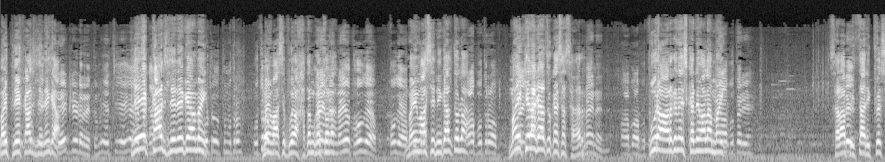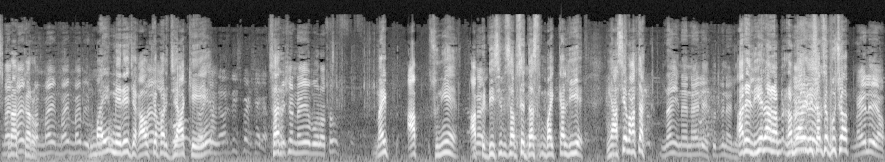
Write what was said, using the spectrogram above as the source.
मैं प्ले कार्ड लेने गया स्टेट लीडर है तुम ये- ये- प्ले कार्ड लेने गया मैं उठो, तुम उतरो उतरो मैं वहां से पूरा खत्म नहीं, करता नहीं, ना नहीं, हो गया हो गया मैं वहां से निकालता ना आप उतरो आप। मैं नहीं, अकेला गया तो कैसा सर नहीं नहीं नहीं, आप आप उतरो पूरा ऑर्गेनाइज करने वाला मैं आप उतरिए सर आप Please, इतना रिक्वेस्ट मैं मत मैं- करो मैं मैं मैं भी मैं मेरे जगहों के ऊपर आपको जाके साइकिल- सर परमिशन नहीं है बोला तो मैं आप सुनिए आपके नहीं। डीसीपी साहब से दस बाइक का लिए। यहाँ से वहाँ तक। नहीं नहीं नहीं ले कुछ भी नहीं ले अरे लिए ना रब- रमला नहीं रेड्डी ले। साहब से पूछो आप। नहीं ले आप।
